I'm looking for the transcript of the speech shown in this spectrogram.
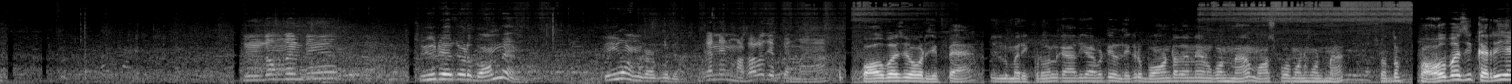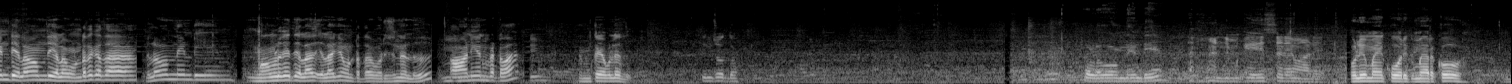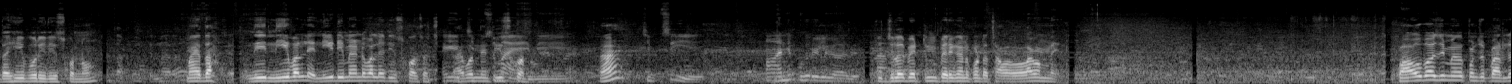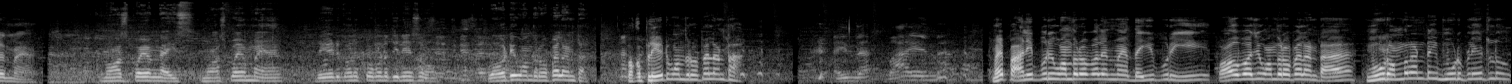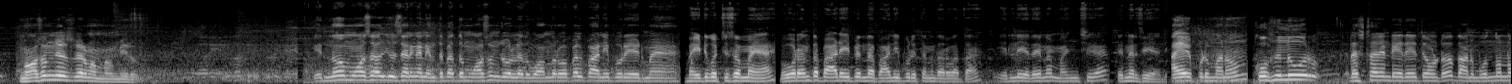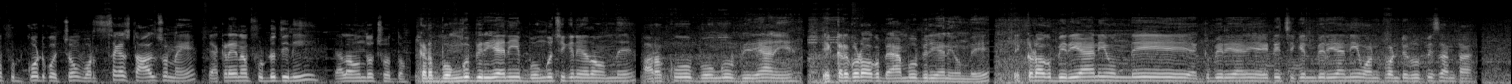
స్వీట్ వేసి చూడు బాగుంది. తీగా ఉంది కాకపోతే. నేను మసాలా చెప్పాను మాయా. పావు బాజీ ఒకటి చెప్పా. వీళ్ళు మరి ఇక్కడ వాళ్ళు కాదు కాబట్టి వీళ్ళ దగ్గర బాగుంటుందని అనుకుంటున్నా మోసపోమనుకుంటున్నా చూద్దాం. పావు బాజీ కర్రీ అంటే ఎలా ఉంది? ఇలా ఉండదు కదా? ఎలా ఉందేంటి? మామూలుగా అయితే ఇలా ఇలాగే ఉంటుందా ఒరిజినల్? ఆనియన్ పెట్టవా? ఇంకా ఇవ్వలేదు. తిని చూద్దాం. వేస్తాడే మాడే పులిమాయ కోరిక మేరకు దహీపూరి తీసుకున్నాం. మా నీ నీ వల్లే నీ డిమాండ్ వల్లే తీసుకోవాల్సి వచ్చింది. నేను తీసుకోను? చిప్స్ పానీపూరీలు కాదు. ఫ్రిడ్జ్లో పెట్టిన పెరుగు అనుకుంటా చల్లగా ఉంది పావు బాజీ మీద కొంచెం పర్లేదు మాయ. మోసపోయాం గైస్ మోసపోయాం మాయ. రేటు కొనుక్కోకుండా తినేసాం. ఒకటి వంద రూపాయలంట. ఒక ప్లేట్ వంద రూపాయలంట. మై పానీపూరి వంద రూపాయలండి మా దయ్యపూరి పావు బాజీ వంద రూపాయలంట. మూడు వందలంట ఈ మూడు ప్లేట్లు. మోసం చేస్తారు మమ్మల్ని మీరు. ఎన్నో మోసాలు చూశాను కానీ ఇంత పెద్ద మోసం చూడలేదు. వంద రూపాయలు పానీపూరి వేయడమే బయటకు వచ్చేసమ్మయ్య ఊరంతా పాడైపోయింది ఆ పానీపూరి తిన్న తర్వాత. వెళ్ళి ఏదైనా మంచిగా డిన్నర్ చేయాలి. ఇప్పుడు మనం కోహినూర్ రెస్టారెంట్ ఏదైతే ఉంటుందో దాని ముందు ఉన్న ఫుడ్ కోర్ట్కి వచ్చాం. వరుసగా స్టాల్స్ ఉన్నాయి. ఎక్కడైనా ఫుడ్ తిని ఎలా ఉందో చూద్దాం. ఇక్కడ బొంగు బిర్యానీ బొంగు చికెన్ ఏదో ఉంది. అరకు బొంగు బిర్యానీ. ఇక్కడ కూడా ఒక బ్యాంబూ బిర్యానీ ఉంది. ఇక్కడ ఒక బిర్యానీ ఉంది. Egg biryani eighty chicken biryani one twenty rupees అంట.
